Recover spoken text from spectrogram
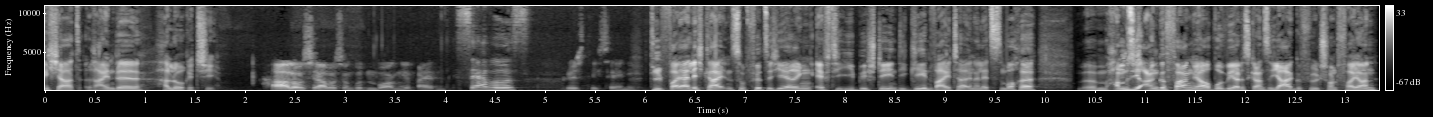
Richard Reindl. Hallo Richie. Hallo, Servus und guten Morgen, ihr beiden. Servus. Grüß dich, Seni. Die Feierlichkeiten zum 40-jährigen FTI bestehen, die gehen weiter. In der letzten Woche ähm, haben sie angefangen, ja, obwohl wir ja das ganze Jahr gefühlt schon feiern.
